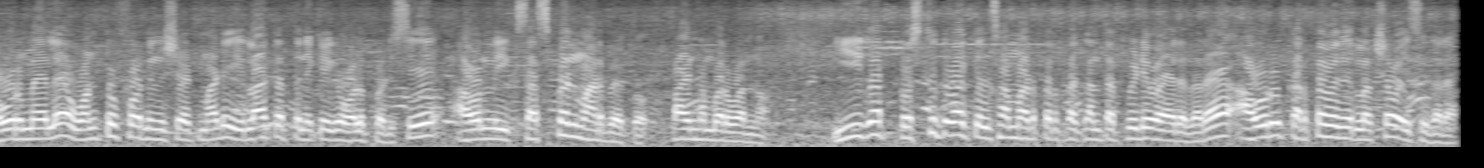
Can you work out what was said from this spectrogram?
ಅವ್ರ ಮೇಲೆ ಒನ್ ಟು ಫೋರ್ ಇನಿಷಿಯೇಟ್ ಮಾಡಿ ಇಲಾಖೆ ತನಿಖೆಗೆ ಒಳಪಡಿಸಿ ಅವ್ರನ್ನ ಈಗ ಸಸ್ಪೆಂಡ್ ಮಾಡಬೇಕು ಪಾಯಿಂಟ್ ನಂಬರ್ ಒನ್ ಈಗ ಪ್ರಸ್ತುತವಾಗಿ ಕೆಲಸ ಮಾಡ್ತಿರ್ತಕ್ಕಂಥ ಪಿ ಡಿ ಒ ಯಾರಿದ್ದಾರೆ, ಅವರು ಕರ್ತವ್ಯ ನಿರ್ಲಕ್ಷ್ಯ ವಹಿಸಿದ್ದಾರೆ.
